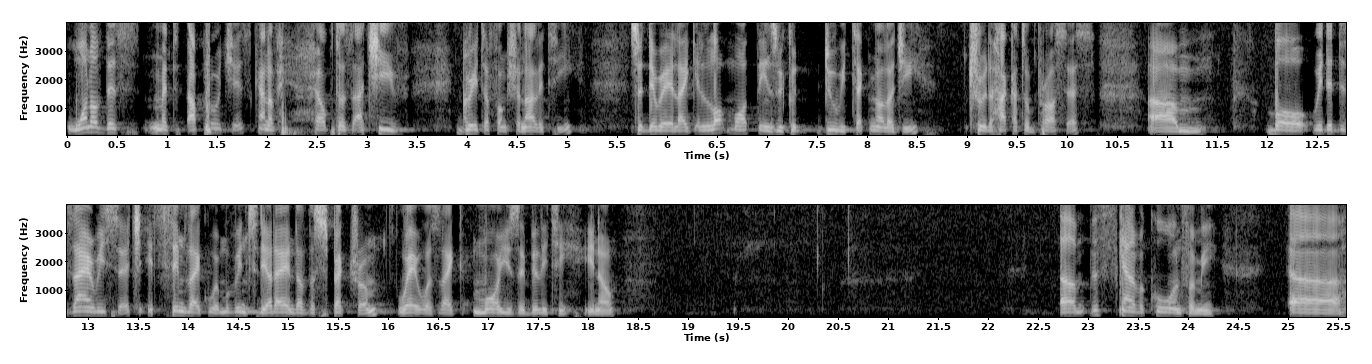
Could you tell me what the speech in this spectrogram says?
one of these approaches kind of helped us achieve greater functionality. So there were like a lot more things we could do with technology through the hackathon process. Um, but with the design research, it seemed like we're moving to the other end of the spectrum where it was like more usability, you know. Um, this is kind of a cool one for me. Uh,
